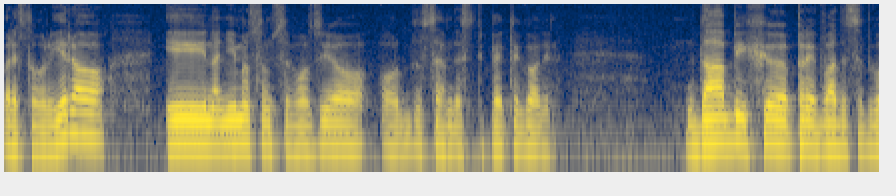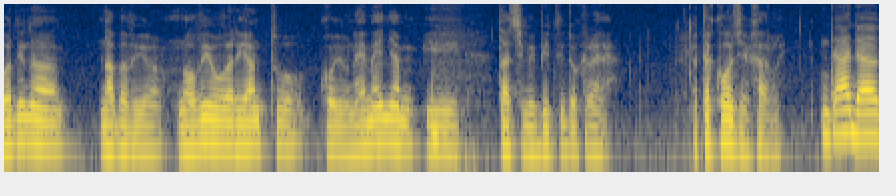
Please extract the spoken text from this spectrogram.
restaurirao i na njima sam se vozio od 75. godine. Da bih pre 20 godina nabavio noviju varijantu koju ne menjam i ta će mi biti do kraja. A također Harley. Da, da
